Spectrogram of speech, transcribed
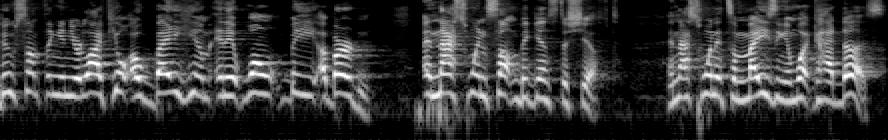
do something in your life, you'll obey Him and it won't be a burden. And that's when something begins to shift. And that's when it's amazing in what God does.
